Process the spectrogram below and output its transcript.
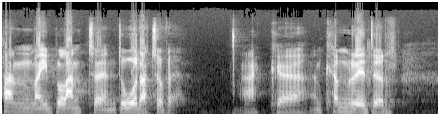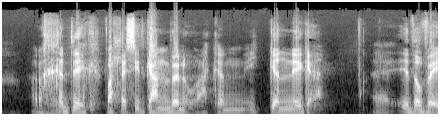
pan mae blant yn dod ato fe ac uh, yn cymryd yr, yr ychydig falle sydd ganddyn nhw ac yn ei gynnig e, uh, iddo fe.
